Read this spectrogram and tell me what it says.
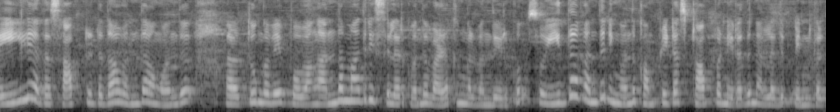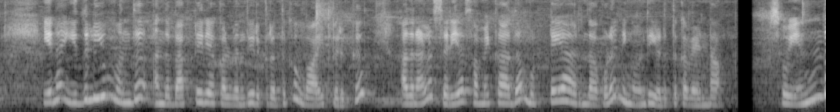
டெய்லி அதை சாப்பிட்டுட்டு தான் வந்து அவங்க வந்து தூங்கவே போவாங்க. அந்த மாதிரி சிலருக்கு வந்து வழக்கங்கள் வந்து இருக்கும். ஸோ இதை வந்து நீங்கள் வந்து கம்ப்ளீட்டாக ஸ்டாப் பண்ணிடுறது நல்லது பெண்கள். ஏன்னா இதுலேயும் வந்து அந்த பாக்டீரியாக்கள் வந்து இருக்கிறதுக்கு வாய்ப்பு இருக்குது அதனால் சரியாக சமைக்காத முட்டையாக இருந்தால் கூட நீங்கள் வந்து எடுத்துக்க வேண்டாம். ஸோ எந்த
